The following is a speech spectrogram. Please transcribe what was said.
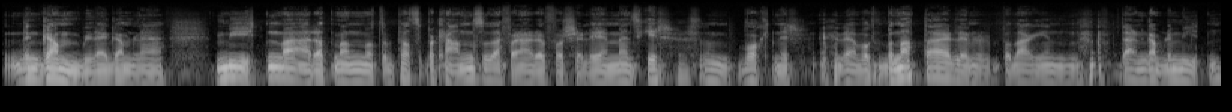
Den gamle gamle myten da, er at man måtte passe på klanen, så derfor er det forskjellige mennesker som våkner eller våkner på natta eller på dagen. Det er den gamle myten.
